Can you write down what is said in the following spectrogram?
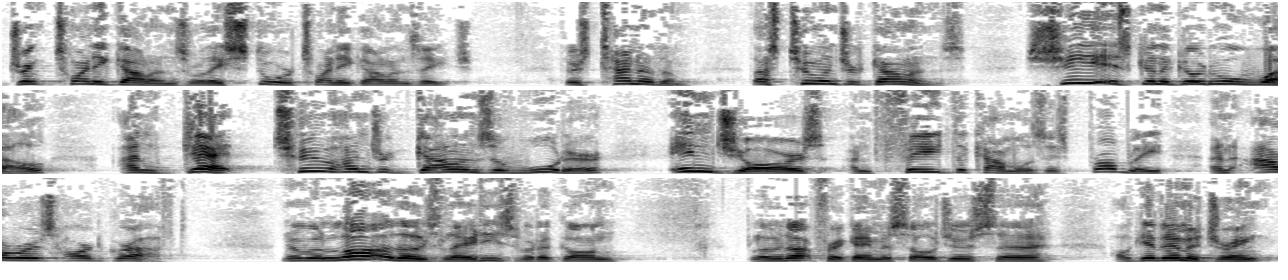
drink 20 gallons or they store 20 gallons each. There's 10 of them. That's 200 gallons. She is going to go to a well and get 200 gallons of water in jars and feed the camels. It's probably an hour's hard graft. Now, a lot of those ladies would have gone, blow it up for a game of soldiers. Uh, I'll give him a drink,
